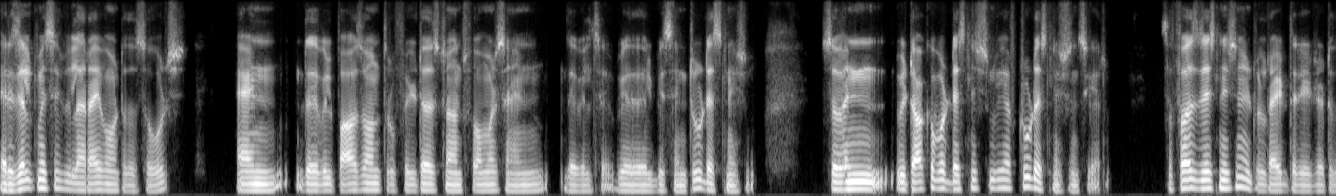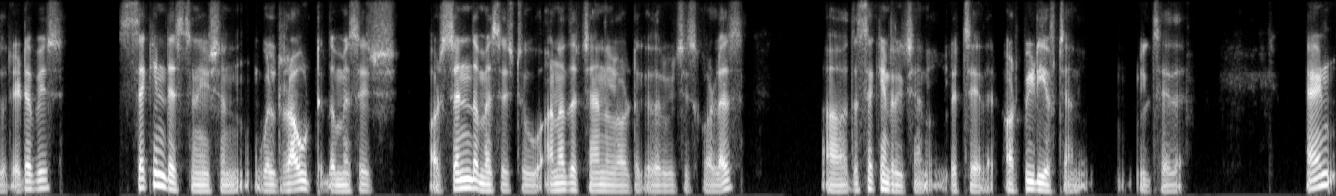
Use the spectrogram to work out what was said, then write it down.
a result message will arrive onto the source and they will pass on through filters, transformers, and they will say they will be sent to destination. So when we talk about destination, we have two destinations here. So first destination, it will write the data to the database. Second destination will route the message or send the message to another channel altogether, which is called as uh, the secondary channel, let's say that, or PDF channel, let's say that. And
